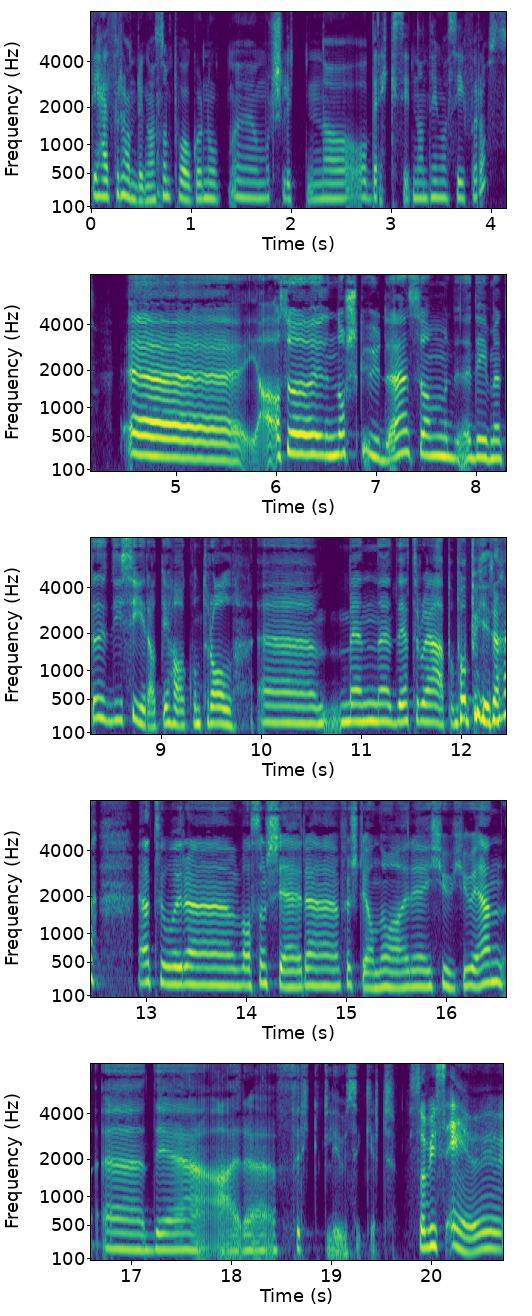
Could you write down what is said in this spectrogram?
de her forhandlingene som pågår nå eh, mot slutten, og, og brexit noe å si for oss? Uh, ja, altså Norsk UD som driver med de sier at de har kontroll. Uh, men det tror jeg er på papiret. Jeg tror uh, hva som skjer uh, 1.1.2021, det er fryktelig usikkert. Så hvis EU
